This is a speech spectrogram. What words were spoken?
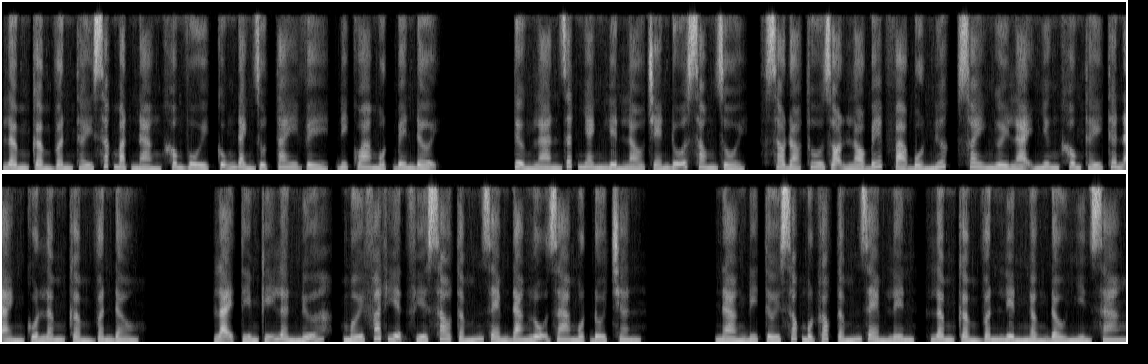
Lâm Cẩm Vân thấy sắc mặt nàng không vui cũng đành rụt tay về, đi qua một bên đợi. Tưởng Lan rất nhanh liền lau chén đũa xong rồi, sau đó thu dọn lò bếp và bồn nước, xoay người lại nhưng không thấy thân ảnh của Lâm Cẩm Vân đâu. Lại tìm kỹ lần nữa, mới phát hiện phía sau tấm rèm đang lộ ra một đôi chân. Nàng đi tới sóc một góc tấm rèm lên, Lâm Cẩm Vân liền ngẩng đầu nhìn sang.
